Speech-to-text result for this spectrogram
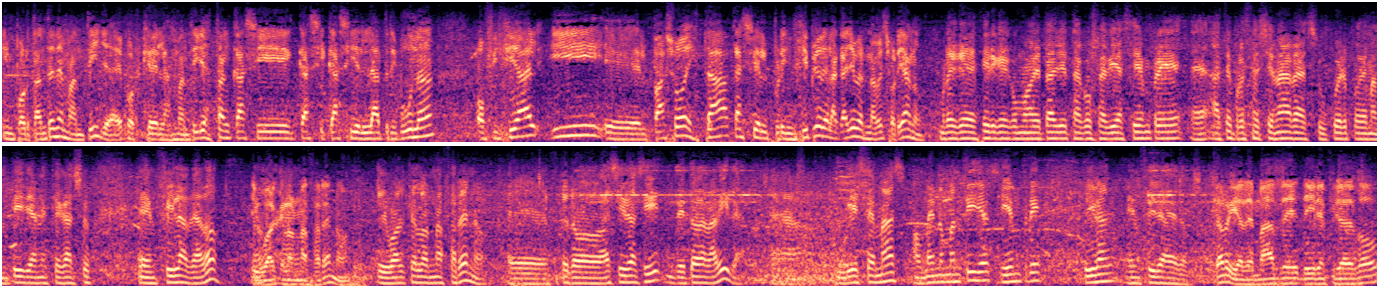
importante de mantillas, ¿eh? porque las mantillas están casi, casi, casi en la tribuna oficial y eh, el paso está casi al principio de la calle Bernabé Soriano. Hombre, hay que decir que como detalle esta cofradía siempre eh, hace procesionar a su cuerpo de mantilla, en este caso en filas de a dos. ¿no? Igual que los Eh, nazarenos. Igual que los nazarenos, eh, pero ha sido así de toda la vida. O sea, hubiese más o menos mantillas, siempre iban en fila de dos. Claro, y además de, de ir en fila de dos,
